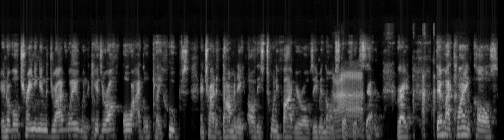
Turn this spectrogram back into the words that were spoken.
interval training in the driveway when the yep. kids are off, or I go play hoops and try to dominate all these 25 year olds, even though I'm still ah. foot seven, right? then my client calls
